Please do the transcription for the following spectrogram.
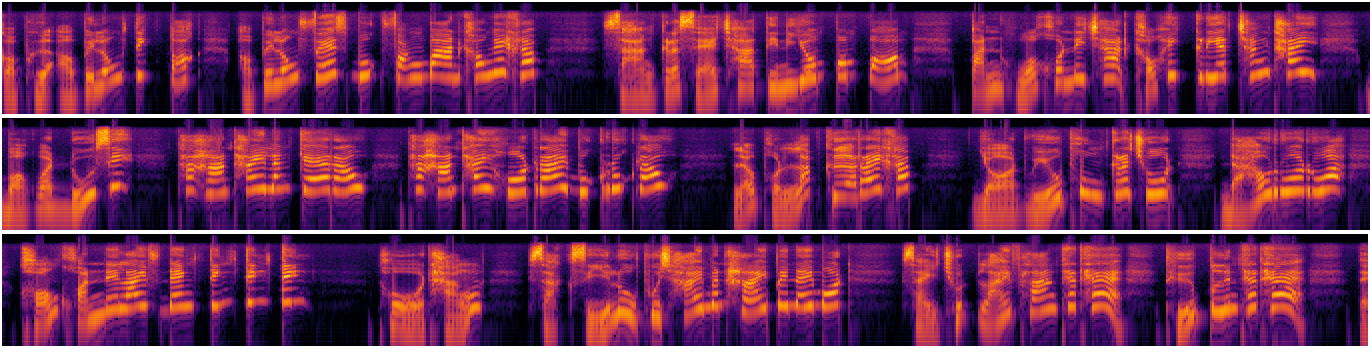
ก็เพื่อเอาไปลง t ิ k t o k เอาไปลง Facebook ฟังบ้านเขาไงครับ สร้างกระแสชาตินิยมปลอมๆ ปั่นหัวคนในชาติเขาให้เกลียดชังไทย บอกว่าดูสิ ทหารไทยลังแกเรา ทหารไทยโหดร้ายบุกรุกเรา แล้วผลลัพธ์คืออะไรครับ ยอดวิวพุ่งกระชูด ดาวรัวๆ ของขวัญในไลฟ์แดงติ๊งติ๊งติ๊ง โถถัง ศักดิ์ศรีลูกผู้ชายมันหายไปไหนหมด ใส่ชุดหลายพลางแท้ๆ ถือปืนแท้ๆ แต่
